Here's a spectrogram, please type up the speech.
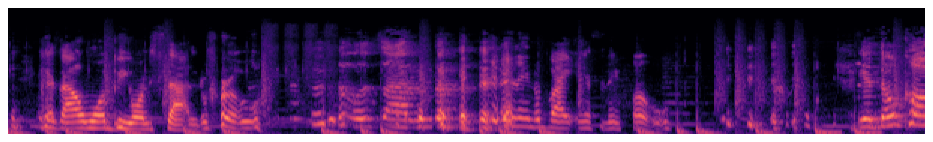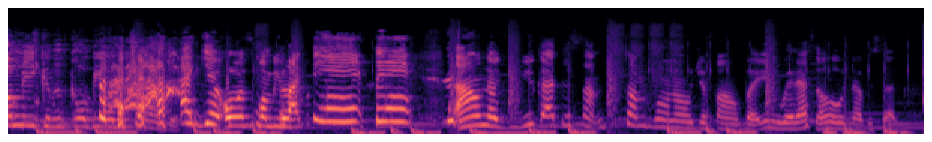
Because I don't want to be on the side of the road On the side of the and ain't nobody answer their phone. Yeah, don't call me because it's gonna be on the charger. I get, or it's gonna be like, ding, ding. I don't know. You got this something, something's going on with your phone, but anyway, that's a whole nother subject.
